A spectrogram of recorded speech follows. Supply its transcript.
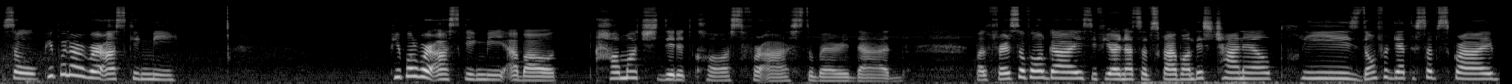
So, people are were asking me people were asking me about how much did it cost for us to bury dad. But first of all guys, if you are not subscribed on this channel, please don't forget to subscribe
